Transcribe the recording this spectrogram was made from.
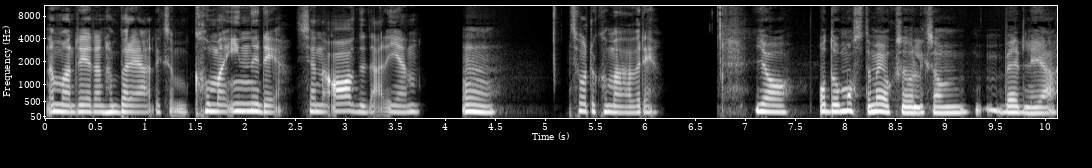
när man redan har börjat liksom komma in i det, känna av det där igen. mm. Svårt att komma över det. Ja, och då måste man ju också liksom välja.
